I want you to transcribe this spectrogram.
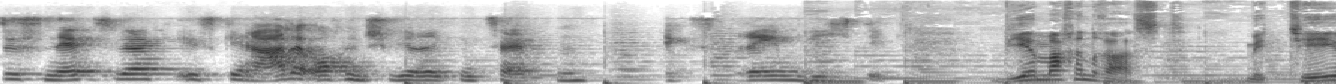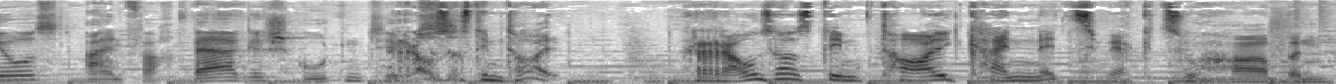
das Netzwerk ist gerade auch in schwierigen Zeiten extrem wichtig. Wir machen Rast mit Theos einfach bergisch guten Tipps. Raus aus dem Tal! Raus aus dem Tal kein Netzwerk zu haben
